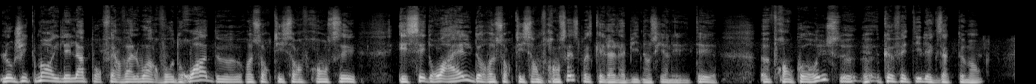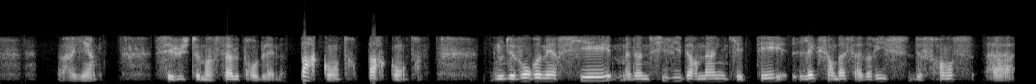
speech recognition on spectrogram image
logiquement, il est là pour faire valoir vos droits de ressortissants français et ses droits à elle de ressortissante française, parce qu'elle a la binationalité euh, franco-russe. Euh, Que fait-il exactement? Rien. C'est justement ça le problème. Par contre, par contre, nous devons remercier Madame Sylvie Berman, qui était l'ex-ambassadrice de France à,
